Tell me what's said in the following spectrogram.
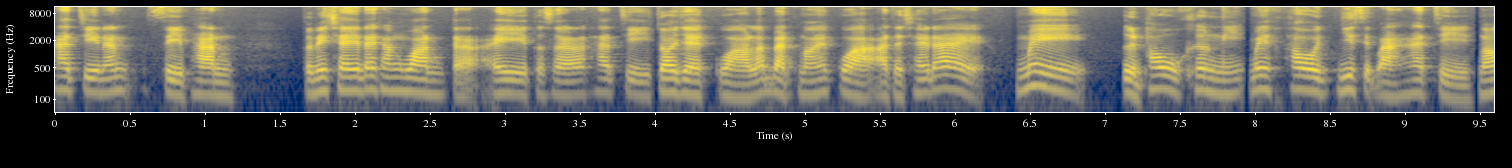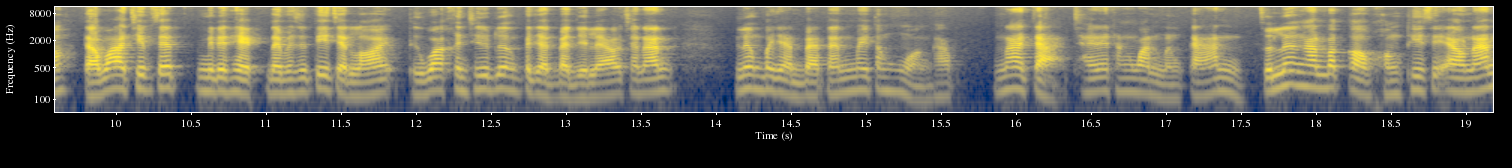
5G นั้น 4,000 ตัวนี้ใช้ได้ทั้งวัน แต่ไอตัวไซรัส 5G จอใหญ่กว่าและแบตน้อยกว่าอาจจะใช้ได้ไม่อึดเท่าเครื่องนี้ไม่เท่า 20R 5G เนาะแต่ว่าชิปเซ็ต MediaTek Dimensity 700 ถือว่าขึ้นชื่อเรื่องประหยัดแบตอยู่แล้ว ฉะนั้นเรื่องประหยัดแบตนั้นไม่ต้องห่วงครับ น่าจะใช้ได้ทั้งวันเหมือนกัน ส่วนเรื่องงานประกอบของ TCL นั้น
